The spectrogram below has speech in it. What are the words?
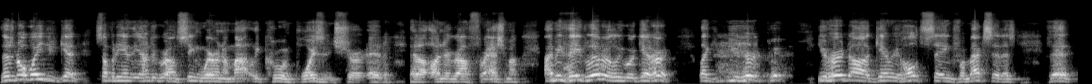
There's no way you'd get somebody in the underground scene wearing a Motley Crue and Poison shirt at, at an underground thrash metal. I mean, they literally would get hurt. Like you heard, you heard uh, Gary Holt saying from Exodus that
